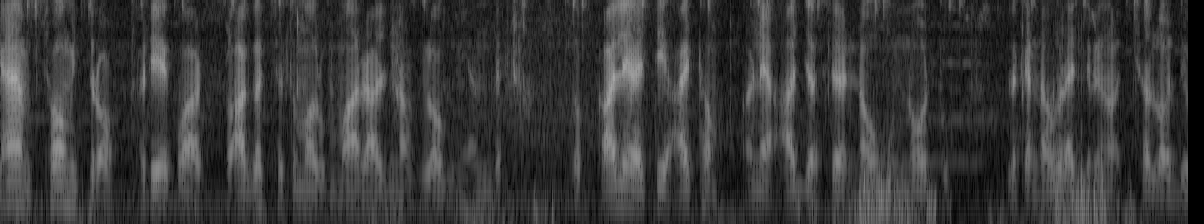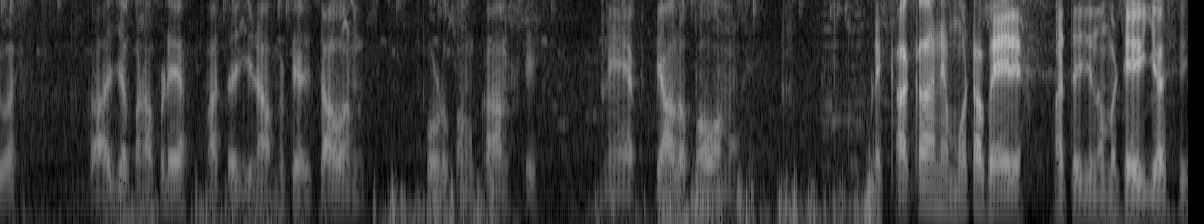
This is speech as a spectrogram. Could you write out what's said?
કેમ છો મિત્રો? ફરી એકવાર સ્વાગત છે તમારું મારા આજના વ્લોગની અંદર. તો કાલે હતી આઠમ અને આજે છે નવમું નોરતું, એટલે કે નવરાત્રિનો છેલ્લો દિવસ. તો આજે પણ આપણે માતાજીના મઢે જવાનું છે. થોડું ઘણું કામ છે ને પ્યાલો પાવાનો આપણે કાકા અને મોટા ભાઈ માતાજીના મઢે આવી ગયા છે.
